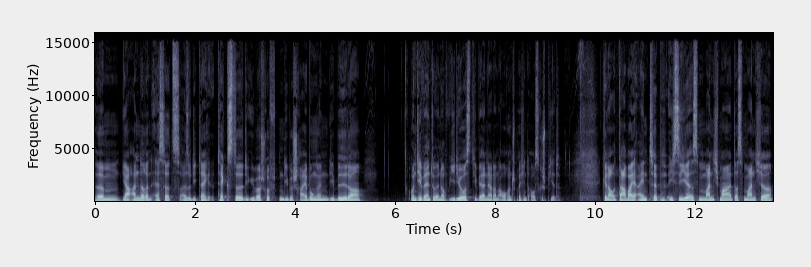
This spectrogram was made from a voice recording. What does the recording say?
ähm, ja, anderen Assets, also die Te Texte, die Überschriften, die Beschreibungen, die Bilder und eventuell noch Videos, die werden ja dann auch entsprechend ausgespielt. Genau, dabei ein Tipp. Ich sehe es manchmal, dass manche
